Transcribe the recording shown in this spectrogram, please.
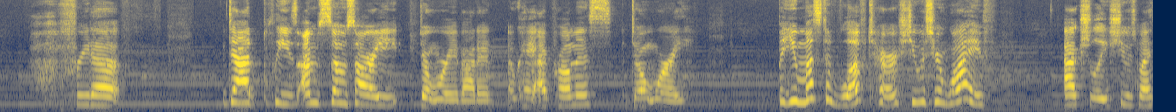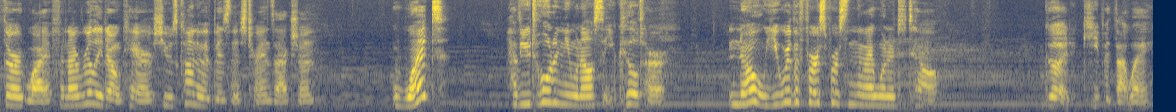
Frida, Dad, please, I'm so sorry. Don't worry about it, okay? I promise, don't worry. But you must have loved her. She was your wife. Actually, she was my third wife, and I really don't care. She was kind of a business transaction. What? Have you told anyone else that you killed her? No, you were the first person that I wanted to tell. Good, keep it that way.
